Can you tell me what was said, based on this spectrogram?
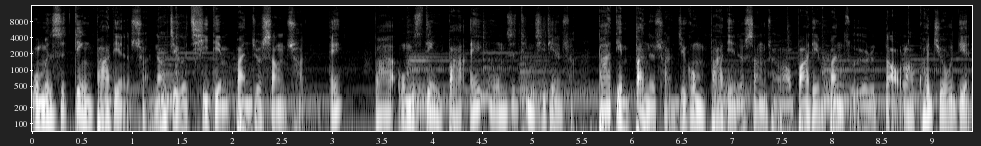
我们是订八点的船，然后结果七点半就上船。哎，八我们是订八哎，我们是订几点船？八点半的船，结果我们八点就上船，然后八点半左右就到，然后快九点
